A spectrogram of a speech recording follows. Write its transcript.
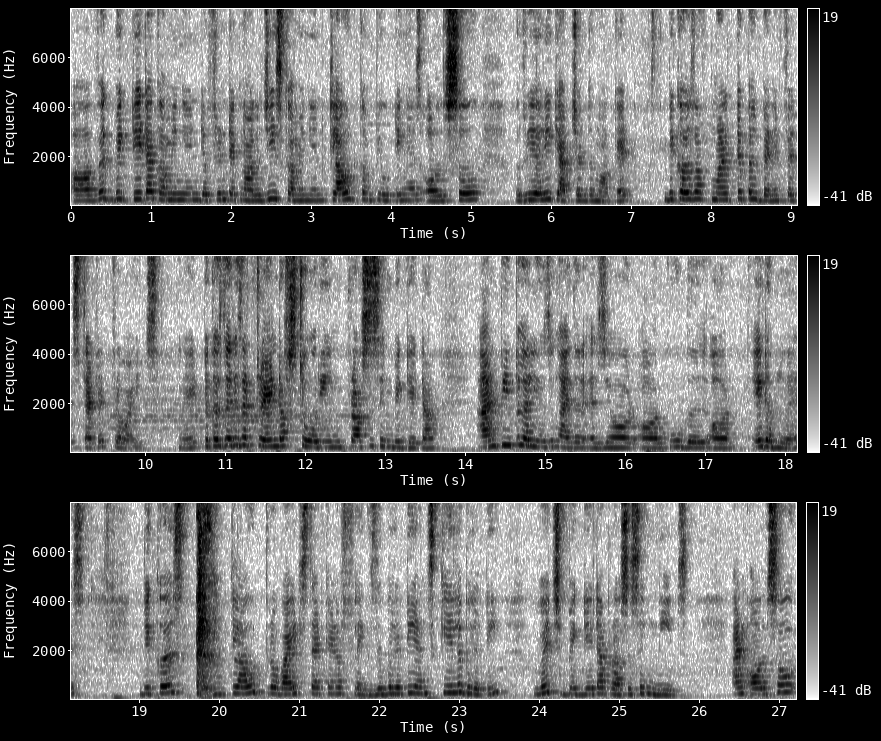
Uh, with big data coming in different technologies coming in cloud computing has also really captured the market because of multiple benefits that it provides right? Because there is a trend of storing processing big data and people are using either azure or google or aws because cloud provides that kind of flexibility and scalability which big data processing needs. And also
